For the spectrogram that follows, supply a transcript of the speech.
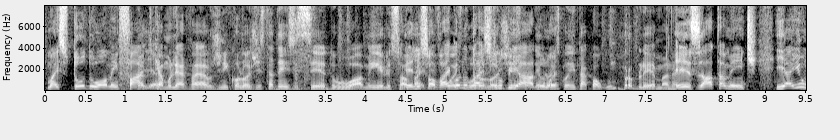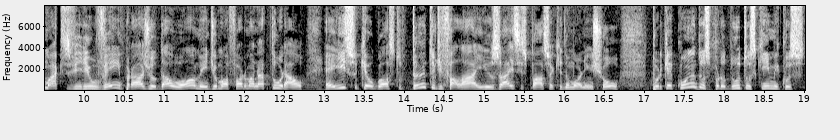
mas todo homem falha. Tanto que a mulher vai ao ginecologista desde cedo. O homem, ele só Ele vai só vai quando tá urologista, estrupiado, depois né? quando ele tá com algum problema, né? Exatamente. E aí o Max Viril vem para ajudar o homem de uma forma natural. É isso que eu gosto tanto de falar e usar esse espaço aqui do Morning Show, porque quando os produtos químicos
